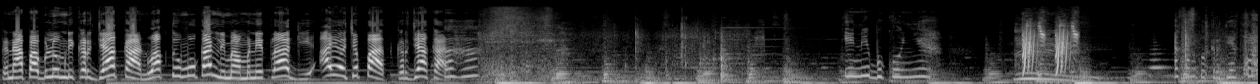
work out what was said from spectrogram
Kenapa belum dikerjakan? Waktumu kan lima menit lagi. Ayo cepat, kerjakan. Aha. Ini bukunya. Hmm. Akan kukerjakan.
